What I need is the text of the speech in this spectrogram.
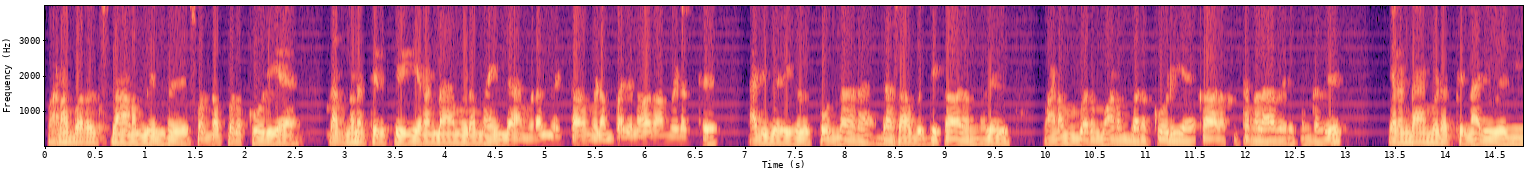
பணபரல் ஸ்நானம் என்று சொல்லப்படக்கூடிய லக்னத்திற்கு இரண்டாம் இடம் ஐந்தாம் இடம் எட்டாம் இடம் பதினோராம் இடத்து அதிபதிகளுக்கு உண்டான தசாபுத்தி காலங்களில் பணம் வருமானம் வரக்கூடிய காலகட்டங்களாக இருக்கின்றது. இரண்டாம் இடத்தின் அதிபதி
